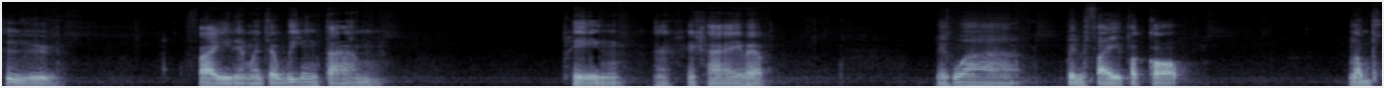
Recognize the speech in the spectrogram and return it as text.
คือไฟเนี่ยมันจะวิ่งตามเพลงนะคล้ายๆแบบ เรียกว่าเป็นไฟประกอบลำโพ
